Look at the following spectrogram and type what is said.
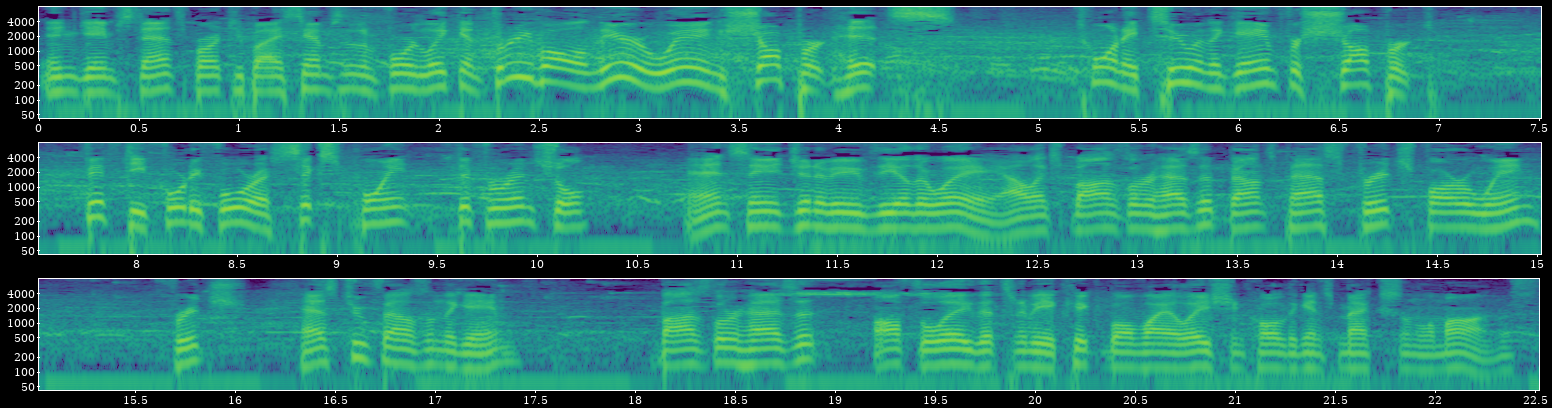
in game stats brought to you by Sam Scism Ford Lincoln. Three ball near wing. Schaupert hits. 22 in the game for Schaupert. 50 44, a six point differential. And St. Genevieve the other way. Alex Bosler has it. Bounce pass. Fritsch, far wing. Fritsch has two fouls in the game. Bosler has it. Off the leg. That's going to be a kickball violation called against Maxon Lamons.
